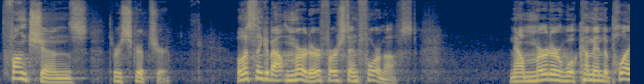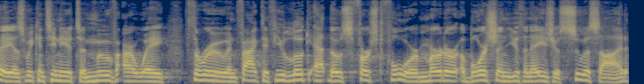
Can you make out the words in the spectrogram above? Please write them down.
functions through Scripture? Well, let's think about murder first and foremost. Now, murder will come into play as we continue to move our way through. In fact, if you look at those first four murder, abortion, euthanasia, suicide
